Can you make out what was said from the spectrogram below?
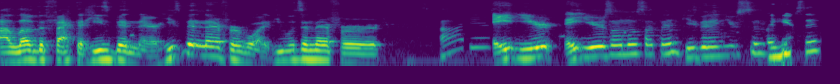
I love the fact that he's been there. He's been there for what? He was in there for five years, eight year, eight years almost. I think he's been in Houston. In Houston,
